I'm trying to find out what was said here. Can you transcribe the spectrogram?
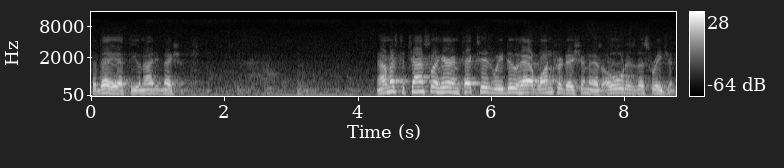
today at the United Nations. Now, Mr. Chancellor, here in Texas, we do have one tradition as old as this region,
